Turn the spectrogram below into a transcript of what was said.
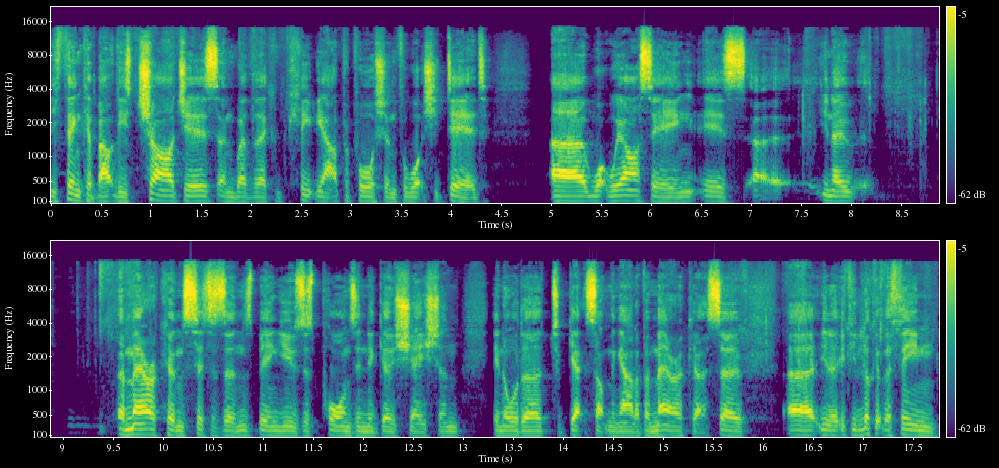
you think about these charges and whether they're completely out of proportion for what she did, uh, what we are seeing is, uh, you know, American citizens being used as pawns in negotiation in order to get something out of America. So, uh, you know, if you look at the theme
